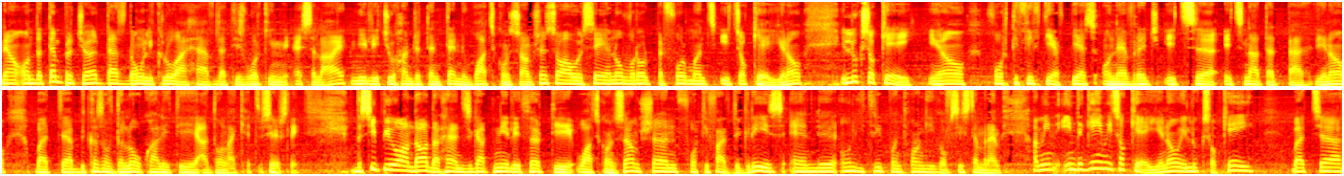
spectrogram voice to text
Now on the temperature, that's the only clue I have that is working SLI, nearly 210 watts consumption. So I will say an overall performance, it's okay, you know, it looks okay, you know, 40, 50 FPS on average, it's uh, it's not that bad, you know, but uh, because of the low quality, I don't like it, seriously. The CPU on the other hand has got nearly 30 watts consumption, 45 degrees and uh, only 3.1 gig of system RAM. I mean, in the game it's okay, you know, it looks okay, but uh,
